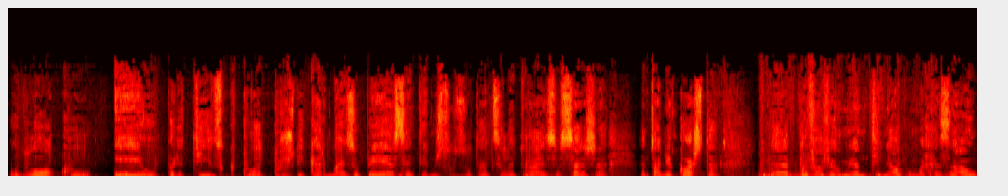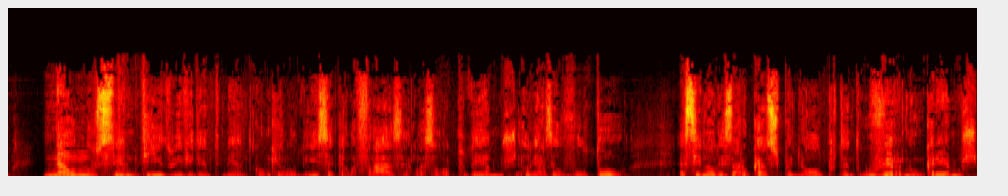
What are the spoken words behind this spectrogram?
o Bloco é o partido que pode prejudicar mais o PS em termos de resultados eleitorais. Ou seja, António Costa uh, provavelmente tinha alguma razão, não no sentido, evidentemente, com que ele o disse, aquela frase em relação ao Podemos. Aliás, ele voltou a sinalizar o caso espanhol, portanto, governo não queremos.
